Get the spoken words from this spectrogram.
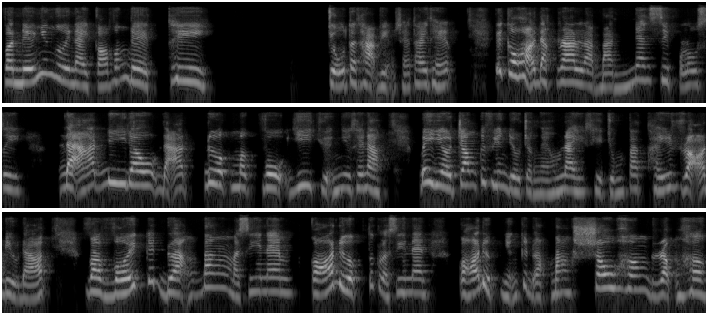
Và nếu như người này có vấn đề thì chủ tịch hạ viện sẽ thay thế. Cái câu hỏi đặt ra là bà Nancy Pelosi đã đi đâu, đã được mật vụ di chuyển như thế nào? Bây giờ trong cái phiên điều trần ngày hôm nay thì chúng ta thấy rõ điều đó. Và với cái đoạn băng mà CNN có được, tức là CNN có được những cái đoạn băng sâu hơn, rộng hơn,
